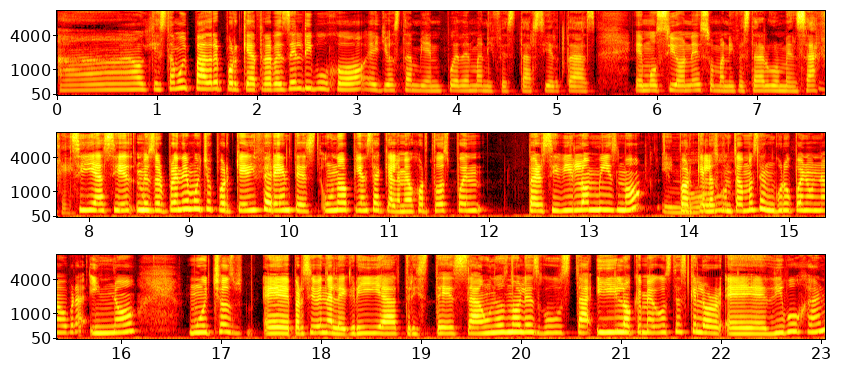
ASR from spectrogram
Ah, ok, está muy padre porque a través del dibujo ellos también pueden manifestar ciertas emociones o manifestar algún mensaje. Sí, así es. Me sorprende mucho porque hay diferentes. Uno piensa que a lo mejor todos pueden percibir lo mismo porque los juntamos en grupo en una obra y no muchos eh, perciben alegría, tristeza, unos no les gusta y lo que me gusta es que lo eh, dibujan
